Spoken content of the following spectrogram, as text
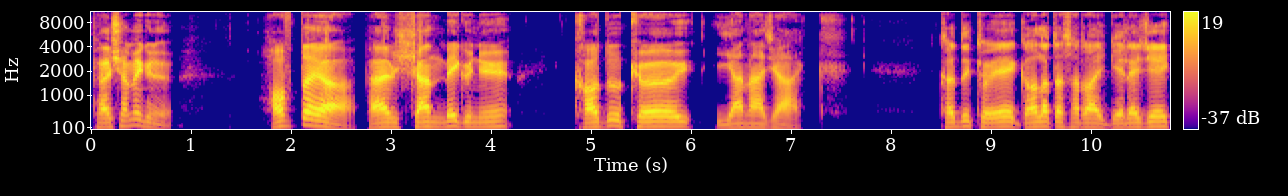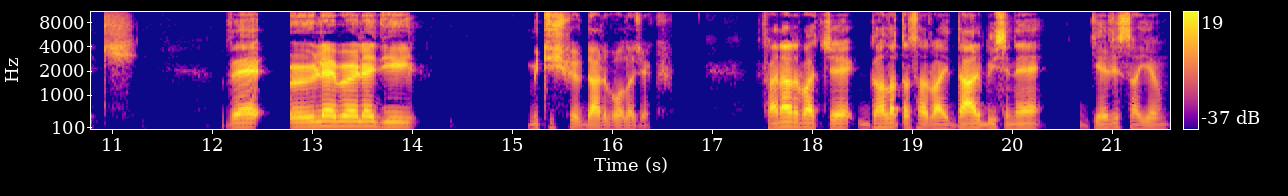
perşembe günü haftaya perşembe günü Kadıköy yanacak. Kadıköy'e Galatasaray gelecek ve öyle böyle değil müthiş bir derbi olacak. Fenerbahçe Galatasaray derbisine geri sayım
